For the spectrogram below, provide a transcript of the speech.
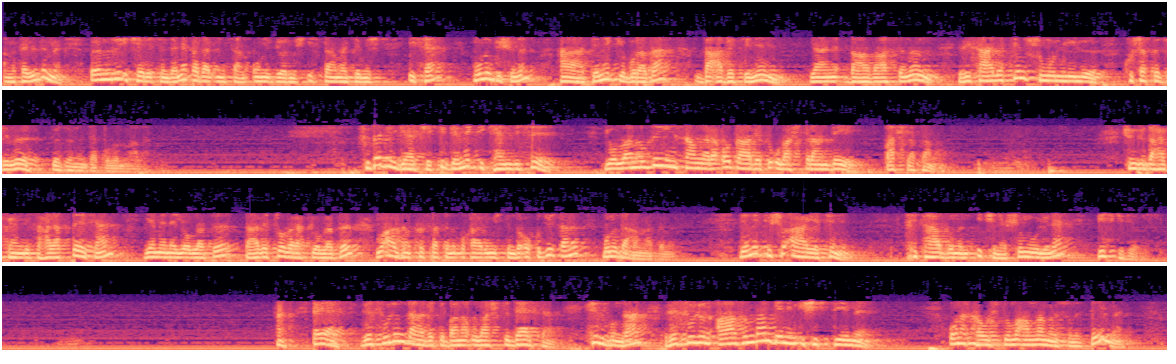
Anlatabildim mi? Ömrü içerisinde ne kadar insan onu görmüş, İslam'a girmiş ise bunu düşünün. Ha demek ki burada davetinin yani davasının, risaletin şumullülüğü, kuşatıcılığı göz önünde bulunmalı. Şu da bir gerçeklik demek ki kendisi yollanıldığı insanlara o daveti ulaştıran değil, başlatan Çünkü daha kendisi hayattayken Yemen'e yolladı, davetli olarak yolladı. Muazzın kıssasını Bukhari Müslim'de okuduysanız bunu da anladınız. Demek ki şu ayetin hitabının içine, şumulüne biz gidiyoruz. Eğer Resul'ün daveti bana ulaştı dersen siz bundan Resul'ün ağzından benim işittiğimi ona kavuştuğumu anlamıyorsunuz değil mi?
